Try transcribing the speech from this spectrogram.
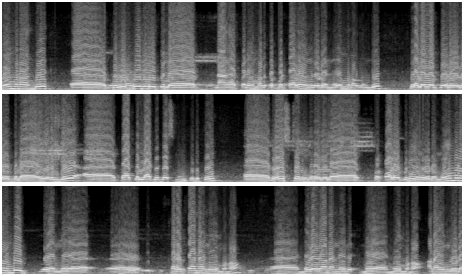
நியமனம் வந்து தொழிற்பூர்வத்துல நாங்க பணியமர்த்தப்பட்டாலும் எங்களோட நியமனம் வந்து வேலைவாய்ப்பு அலுவலகத்துல இருந்து பேப்பர்ல அட்வர்டைஸ்மெண்ட் கொடுத்து ரோஸ்டர் முறையில ஃபாலோ பண்ணி எங்களோட நியமனம் வந்து கரெக்டான நியமனம் நிறைவான நியமனம். ஆனா எங்களோட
